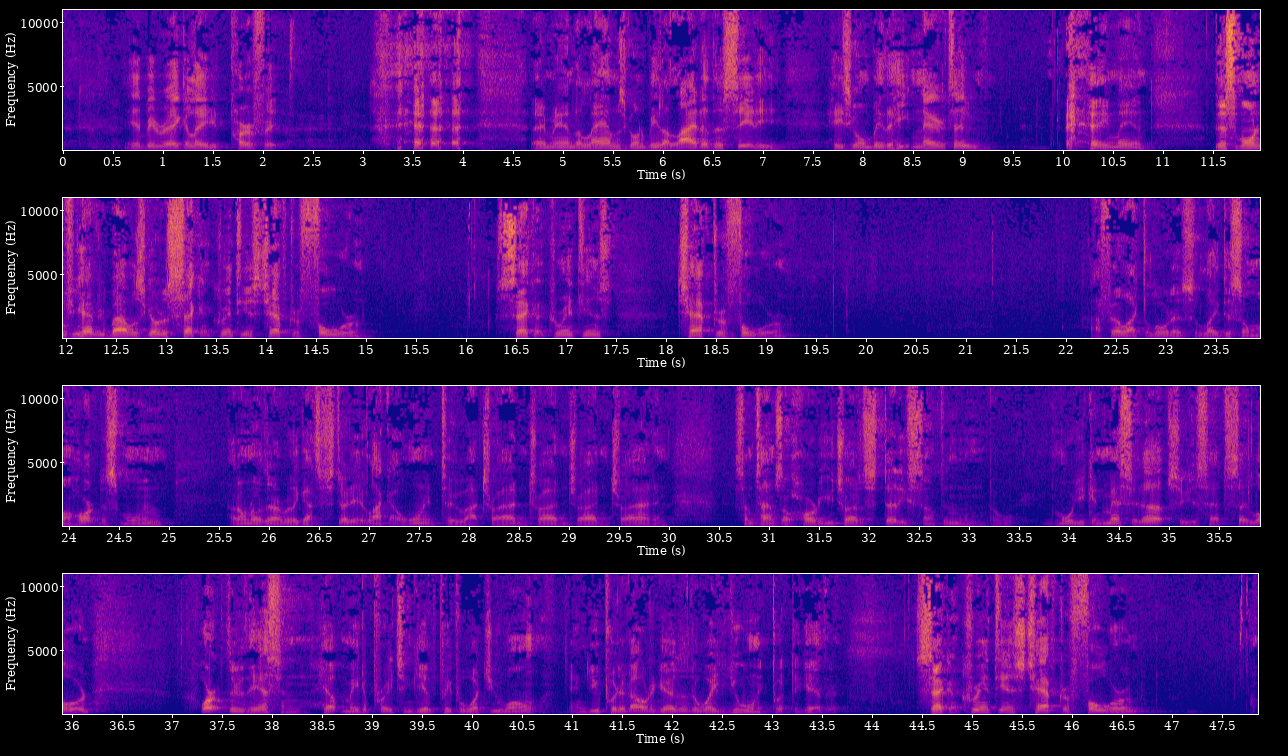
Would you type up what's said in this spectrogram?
It'll be regulated perfect. Amen. The Lamb's going to be the light of the city. He's going to be the heat and air, too. Amen. This morning, if you have your Bibles, go to 2 Corinthians chapter 4. 2 Corinthians chapter 4. I feel like the Lord has laid this on my heart this morning. I don't know that I really got to study it like I wanted to. I tried and tried and tried and tried, and sometimes the harder you try to study something, the more you can mess it up. So you just have to say, Lord, work through this and help me to preach and give people what you want, and you put it all together the way you want it put together. Second Corinthians chapter 4,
